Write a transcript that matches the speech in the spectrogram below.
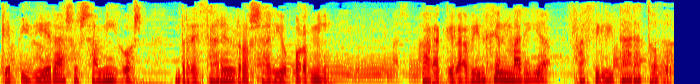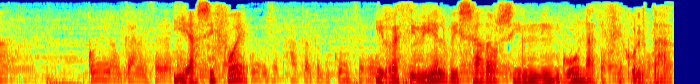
que pidiera a sus amigos rezar el rosario por mí para que la Virgen María facilitara todo. Y así fue, y recibí el visado sin ninguna dificultad.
